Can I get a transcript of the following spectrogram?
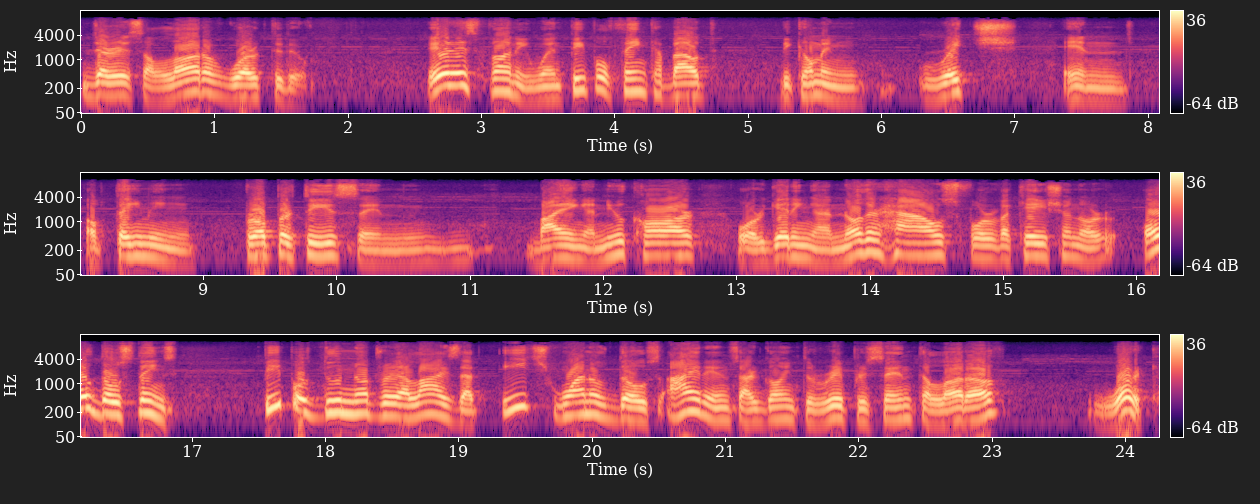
there is a lot of work to do. It is funny when people think about becoming rich and obtaining properties and buying a new car or getting another house for vacation or all those things people do not realize that each one of those items are going to represent a lot of work.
